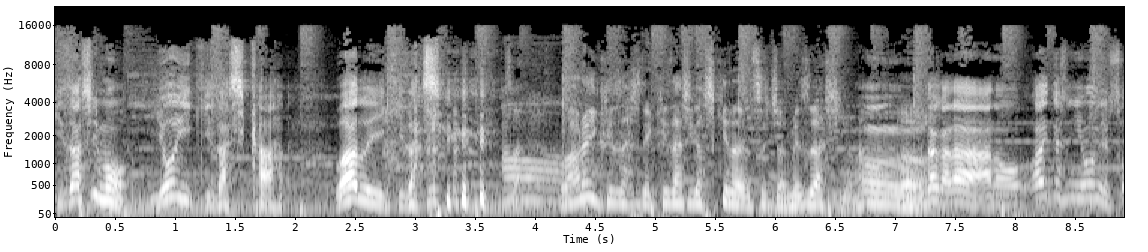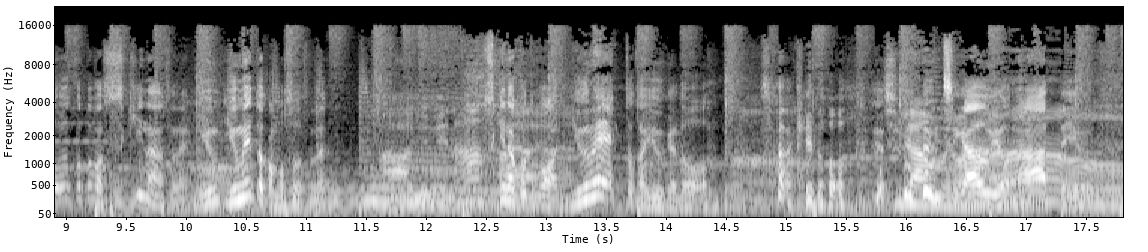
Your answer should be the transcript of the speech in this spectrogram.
けど、兆しも良い兆しか 悪い兆し、悪い兆しで兆しが好きな数値は珍しいよな。うん、だかからあの割かし日本人そういう言葉好きなんですよね。ゆ夢とかもそうですよね。ら、あー、有名な。好きな言葉は夢とか言うけど だけど違うのよな。違うよなっていううんそういう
